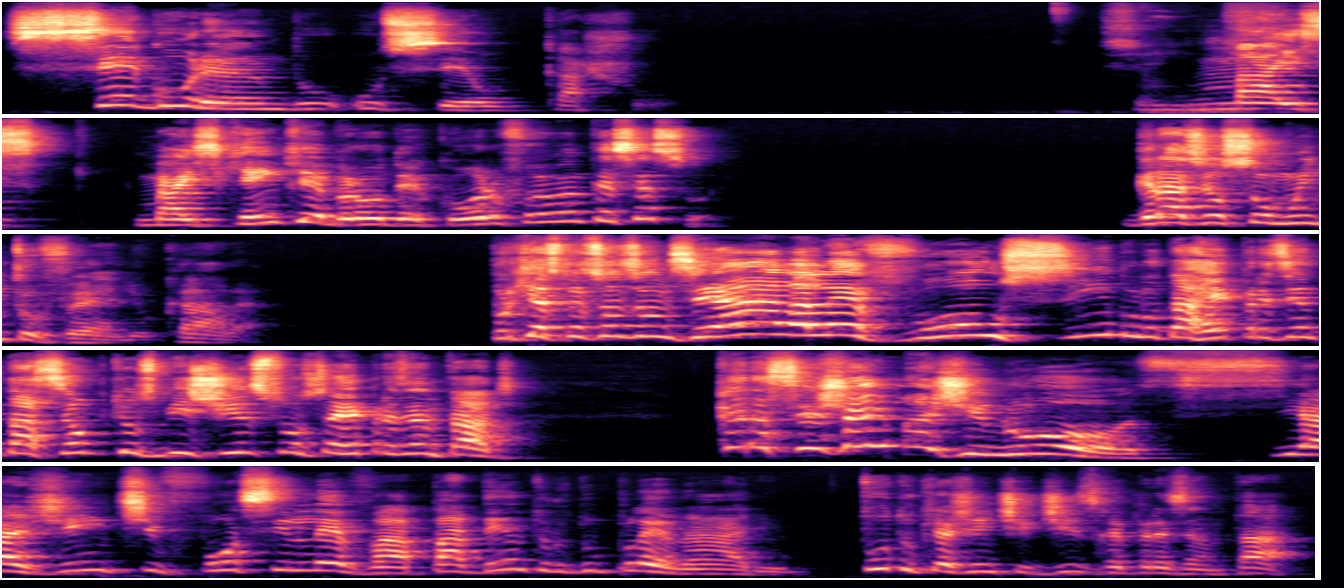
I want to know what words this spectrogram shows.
segurando o seu cachorro. Sim. Mas mas quem quebrou o decoro foi o antecessor. Grazi, eu sou muito velho, cara. Porque as pessoas vão dizer, ah, ela levou o símbolo da representação porque os bichinhos vão ser representados. Cara, você já imaginou se a gente fosse levar para dentro do plenário tudo que a gente diz representar?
